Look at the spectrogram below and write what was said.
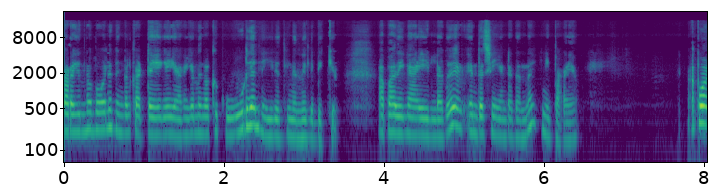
പറയുന്ന പോലെ നിങ്ങൾ കട്ട് ചെയ്യുകയാണെങ്കിൽ നിങ്ങൾക്ക് കൂടുതൽ നീരത്തിൽ നിന്ന് ലഭിക്കും. അപ്പോൾ അതിനായുള്ളത് എന്താ ചെയ്യേണ്ടതെന്ന് ഇനി പറയാം. അപ്പോൾ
